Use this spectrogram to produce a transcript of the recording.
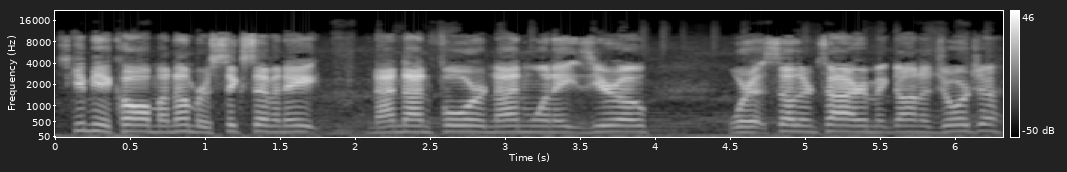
just give me a call. My number is 678-994-9180. We're at Southern Tire in McDonough, Georgia.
